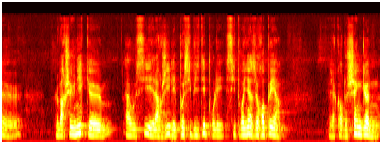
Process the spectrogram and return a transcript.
Euh, le marché unique euh, a aussi élargi les possibilités pour les citoyens européens. Les accords de Schengen,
